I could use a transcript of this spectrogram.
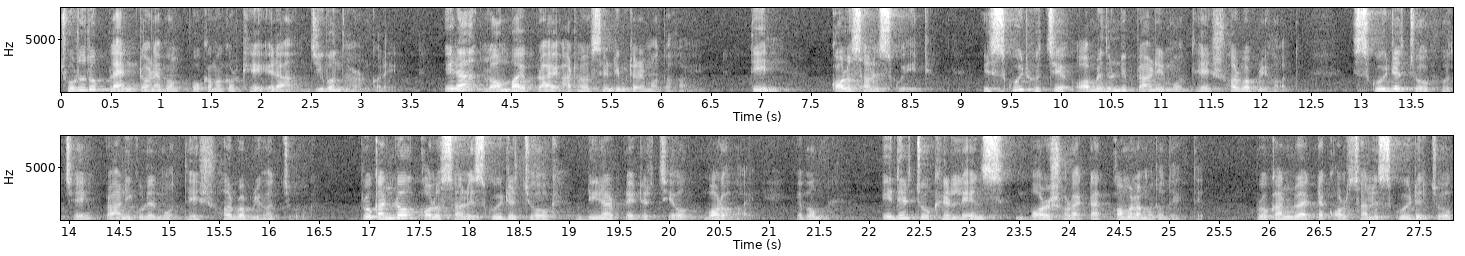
ছোট ছোট প্ল্যাংটন এবং পোকামাকড় খেয়ে এরা জীবন ধারণ করে। এরা লম্বায় প্রায় আঠারো সেন্টিমিটারের মতো হয়। তিন, কলোসাল স্কুইড। স্কুইড হচ্ছে অমেরুদণ্ডী প্রাণীর মধ্যে সর্ববৃহৎ। স্কুইডের চোখ হচ্ছে প্রাণীকুলের মধ্যে সর্ববৃহৎ চোখ। প্রকাণ্ড কলোসাল স্কুইডের চোখ ডিনার প্লেটের চেয়েও বড় হয় এবং এদের চোখের লেন্স বড়সড় একটা কমলার মতো দেখতে। প্রকাণ্ড একটা কলসাল স্কুইডের চোখ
